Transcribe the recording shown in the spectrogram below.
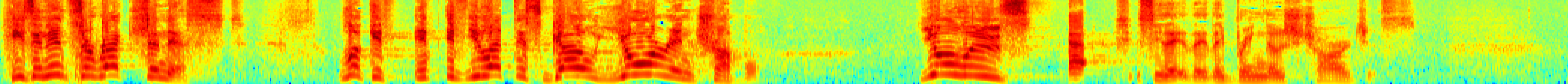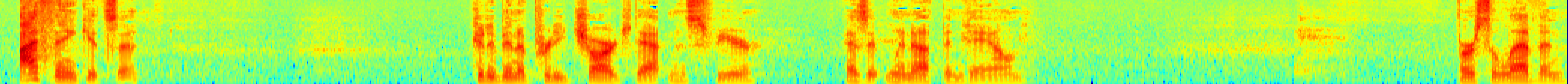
he's an insurrectionist. Look, if, if, if you let this go, you're in trouble. You'll lose. At, see, they, they, they bring those charges. I think it's a, could have been a pretty charged atmosphere as it went up and down. Verse 11.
